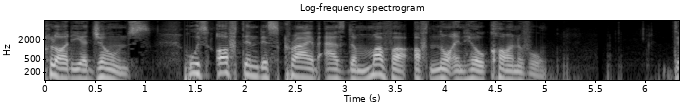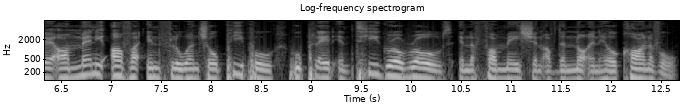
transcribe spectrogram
Claudia Jones, who is often described as the mother of Notting Hill Carnival. There are many other influential people who played integral roles in the formation of the Notting Hill Carnival.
